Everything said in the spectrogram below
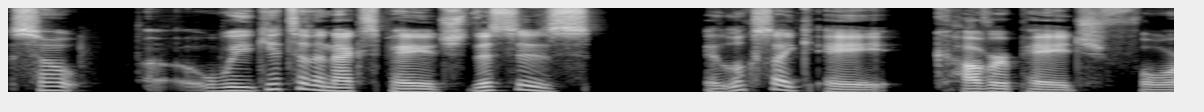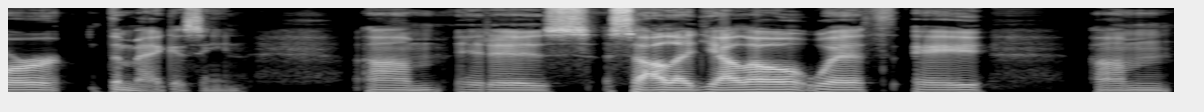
So uh, we get to the next page. This is, it looks like a cover page for the magazine. Um, it is solid yellow with a um,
